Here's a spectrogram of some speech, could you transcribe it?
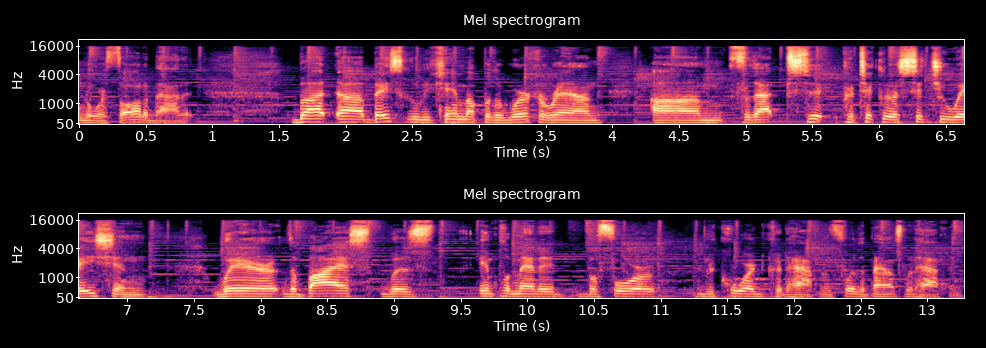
nor thought about it. But uh, basically, we came up with a workaround um, for that particular situation where the bias was implemented before record could happen, before the bounce would happen.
